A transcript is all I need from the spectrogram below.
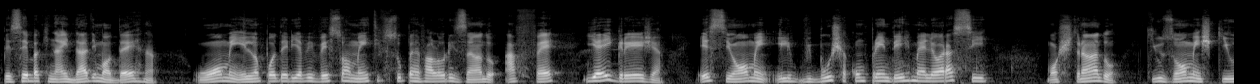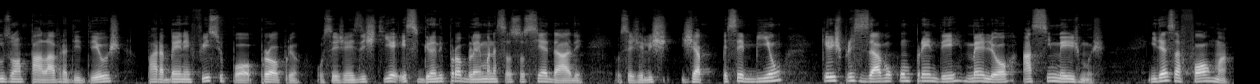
Perceba que na Idade Moderna, o homem ele não poderia viver somente supervalorizando a fé e a igreja. Esse homem ele busca compreender melhor a si, mostrando que os homens que usam a palavra de Deus para benefício próprio, ou seja, existia esse grande problema nessa sociedade, ou seja, eles já percebiam que eles precisavam compreender melhor a si mesmos. E dessa forma,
